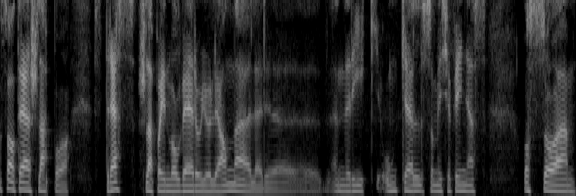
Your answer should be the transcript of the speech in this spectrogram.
sånn at jeg slipper å stresse, slipper å involvere Julianne eller eh, en rik onkel som ikke finnes. Og så eh,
